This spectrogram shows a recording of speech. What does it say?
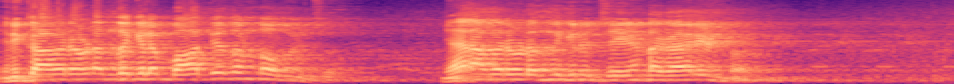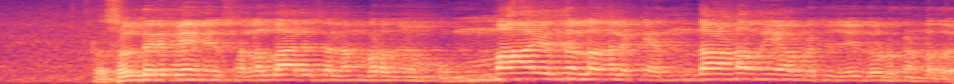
എനിക്ക് അവരോട് എന്തെങ്കിലും ബാധ്യത ഉണ്ടോ എന്ന് ചോദിച്ചു. ഞാൻ അവരോട് എന്തെങ്കിലും ചെയ്യേണ്ട കാര്യമുണ്ടോ? റസൂൽ തിരുമേനി അലൈഹി വസല്ലം പറഞ്ഞു ഉമ്മ എന്നുള്ള നിലയ്ക്ക് എന്താണോ നീ അവർക്ക് ചെയ്തു കൊടുക്കേണ്ടത്?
